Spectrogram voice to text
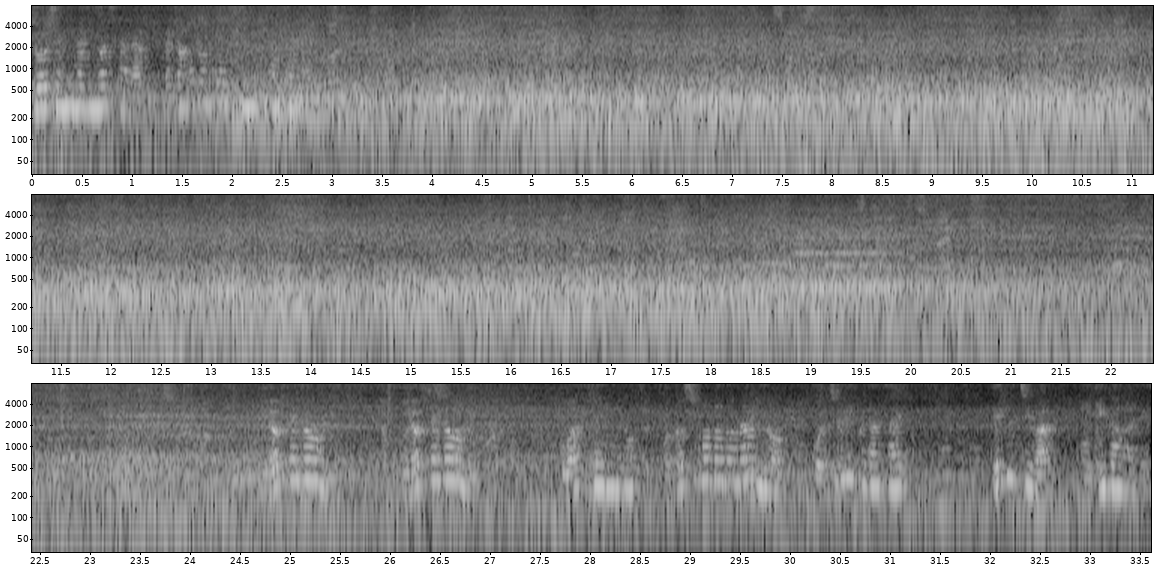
乗車になりましたら中ほどにお進みください広瀬通り広瀬通りお忘れ物。落とし物のないようご注意ください。出口は右側です。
